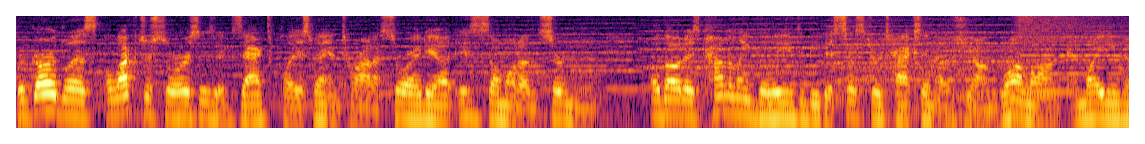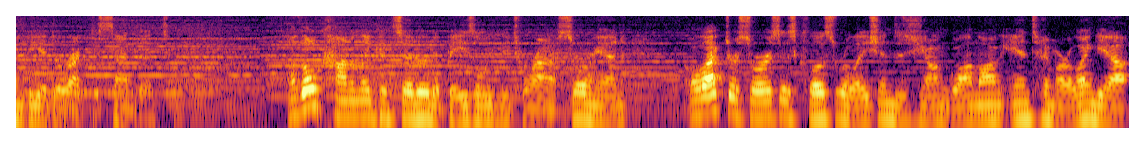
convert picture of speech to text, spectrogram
Regardless, Alectrosaurus's exact placement in Tyrannosauria is somewhat uncertain, although it is commonly believed to be the sister taxon of Xiongguanlong and might even be a direct descendant. Although commonly considered a basal Eutyrannosaurian, Alectrosaurus's close relation to Xiongguanlong and Timurlengia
